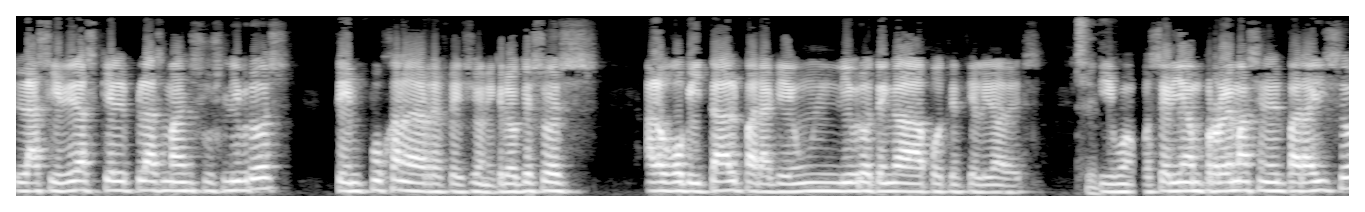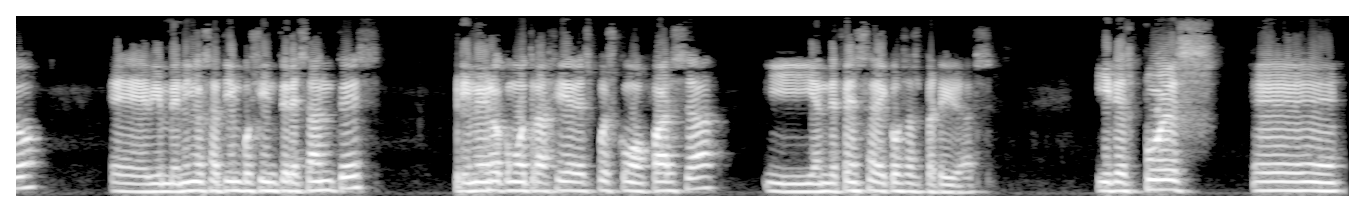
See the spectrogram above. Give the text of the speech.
las ideas que él plasma en sus libros te empujan a la reflexión y creo que eso es algo vital para que un libro tenga potencialidades. Y bueno, pues serían Problemas en el Paraíso, eh, Bienvenidos a Tiempos Interesantes, primero como tragedia, después como farsa y En Defensa de Cosas Perdidas. Y después, eh,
